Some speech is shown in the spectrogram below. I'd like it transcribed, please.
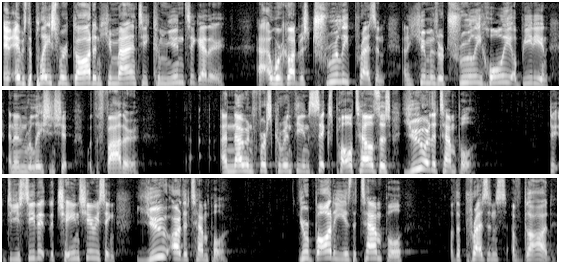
It, it was the place where God and humanity communed together uh, where God was truly present and humans were truly holy, obedient, and in relationship with the Father. And now in 1 Corinthians 6, Paul tells us, You are the temple. Do, do you see the, the change here? He's saying, You are the temple. Your body is the temple of the presence of God.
